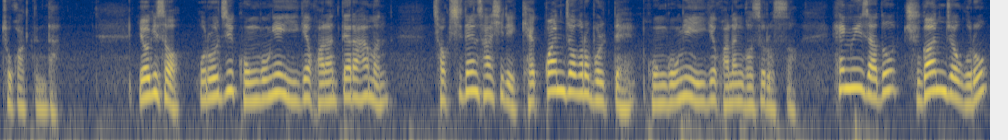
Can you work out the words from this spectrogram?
조각된다. 여기서 오로지 공공의 이익에 관한 때라 함은 적시된 사실이 객관적으로 볼 때 공공의 이익에 관한 것으로서 행위자도 주관적으로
